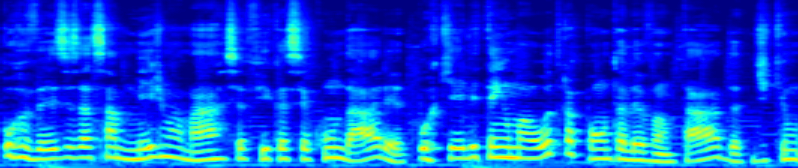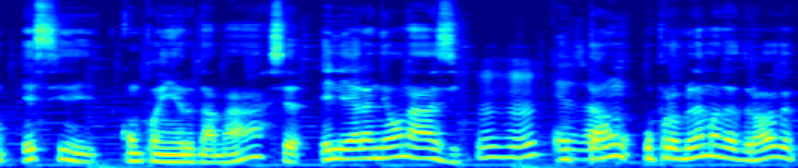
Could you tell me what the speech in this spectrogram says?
por vezes essa mesma Márcia fica secundária, porque ele tem uma outra ponta levantada de que esse companheiro da Márcia, ele era neonazi. Uhum, exato. Então, o problema da droga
